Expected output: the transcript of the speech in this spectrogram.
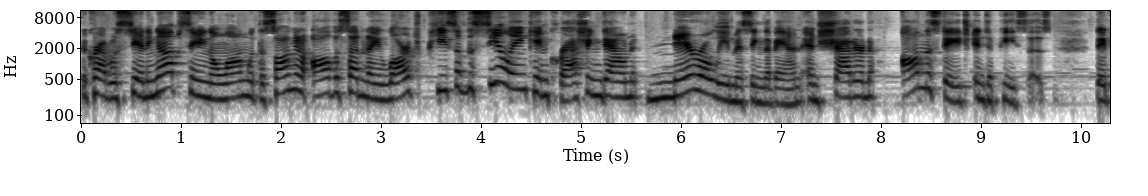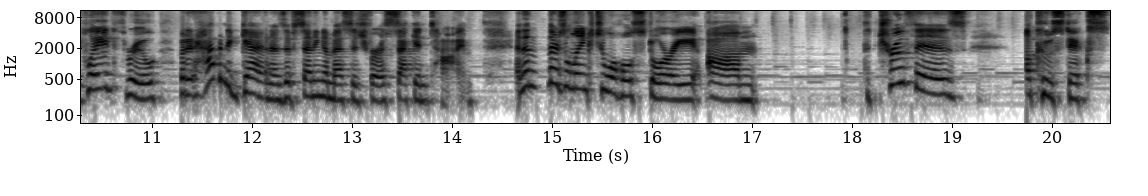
The crowd was standing up, singing along with the song, and all of a sudden, a large piece of the ceiling came crashing down, narrowly missing the band, and shattered on the stage into pieces. They played through, but it happened again as if sending a message for a second time. And then there's a link to a whole story. Um, the truth is, acoustics.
